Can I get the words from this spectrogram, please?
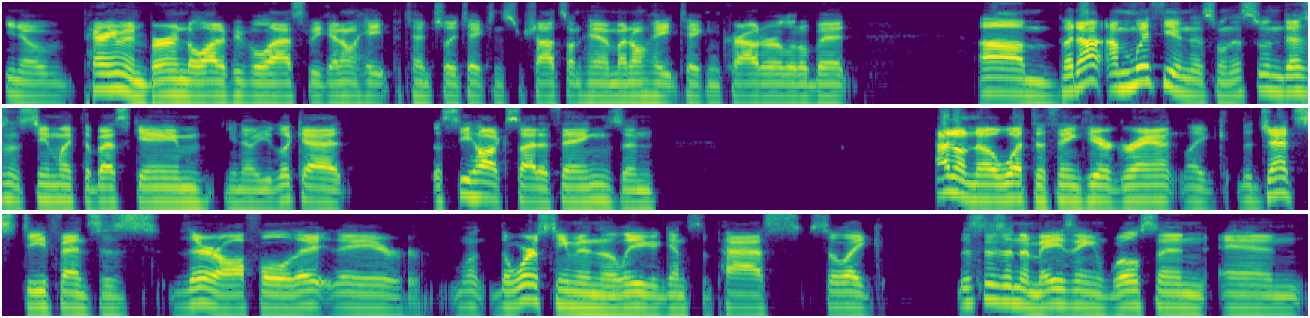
you know, Perriman burned a lot of people last week. I don't hate potentially taking some shots on him. I don't hate taking Crowder a little bit. Um, but I, I'm with you in this one. This one doesn't seem like the best game. You know, you look at the Seahawks side of things and I don't know what to think here, Grant. Like the Jets defense is they're awful. They they're the worst team in the league against the pass. So like this is an amazing Wilson and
